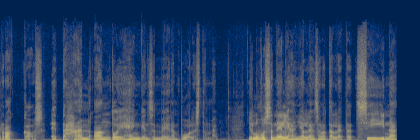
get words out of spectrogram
rakkaus, että hän antoi henkensä meidän puolestamme. Ja luvussa neljä hän jälleen sanoi tälle, että siinä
